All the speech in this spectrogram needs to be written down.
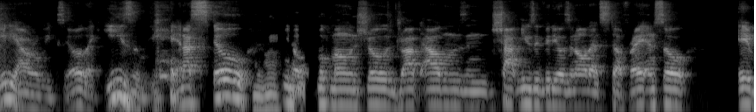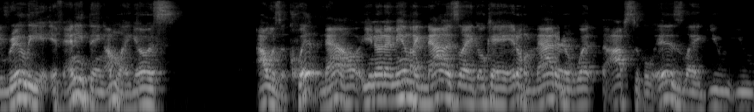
80 hour weeks, yo, like easily. And I still, Mhm. you know, booked my own shows, dropped albums and shot music videos and all that stuff, right? And so it really, if anything, I'm like, yo, it's I was equipped now. You know what I mean? Like now it's like, okay, it don't matter what the obstacle is. Like you, you,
